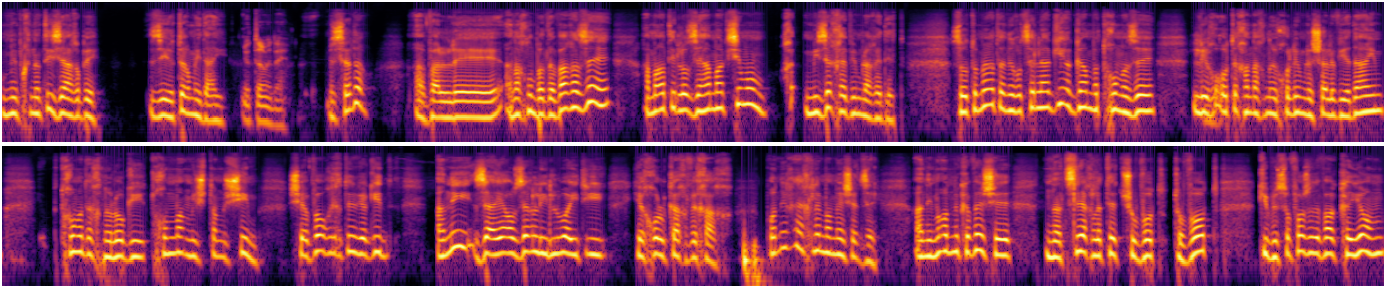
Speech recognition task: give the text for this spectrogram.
מבחינתי זה הרבה. זה יותר מדי. יותר מדי. בסדר? אבל uh, אנחנו בדבר הזה, אמרתי לו, זה המקסימום, מזה חייבים לרדת. זאת אומרת, אני רוצה להגיע גם בתחום הזה, לראות איך אנחנו יכולים לשלב ידיים, תחום הטכנולוגי, תחום המשתמשים, שיבוא עורך דין ויגיד, אני, זה היה עוזר לי לו הייתי יכול כך וכך. בוא נראה איך לממש את זה. אני מאוד מקווה שנצליח לתת תשובות טובות, כי בסופו של דבר כיום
